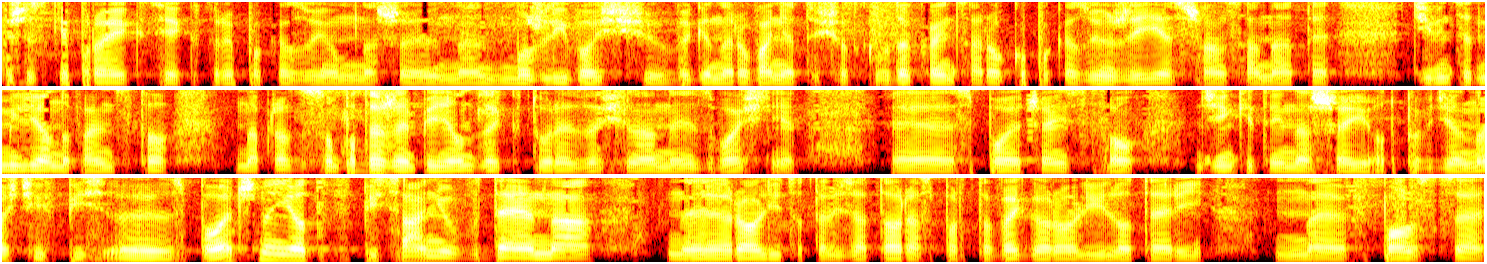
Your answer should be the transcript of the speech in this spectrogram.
e, wszystkie projekcje, które pokazują nasze, na możliwość wygenerowania tych środków do końca roku, pokazują, że jest szansa na te 900 milionów, a więc to naprawdę są potężne pieniądze, które zasilane jest właśnie e, społeczeństwo dzięki tej naszej odpowiedzialności e, społecznej i od wpisaniu w DNA e, roli totalizatora sportowego, roli loterii m, w Polsce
